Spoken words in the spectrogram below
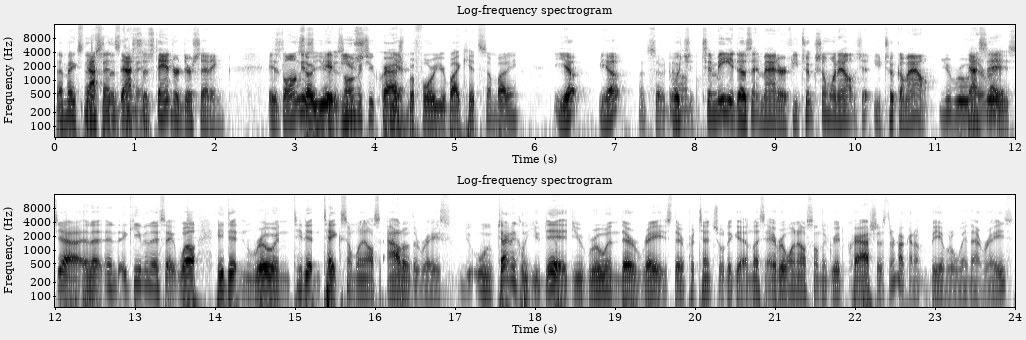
That makes no that's the, sense that's to the standard they're setting. As long as so you, as long as you crash yeah. before your bike hits somebody, Yep, yep. that's so dumb. Which to me it doesn't matter if you took someone else, you took them out. you ruined That's the it. race. Yeah, and that, and even they say, well, he didn't ruin, he didn't take someone else out of the race. Well, technically, you did. You ruined their race, their potential to get. Unless everyone else on the grid crashes, they're not going to be able to win that race.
